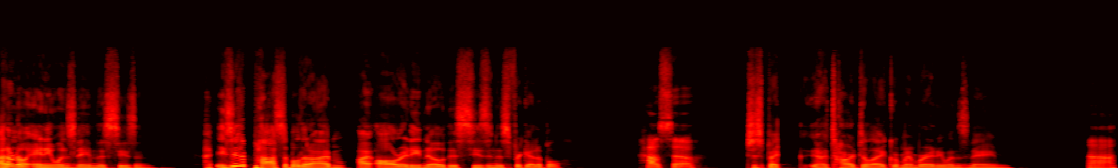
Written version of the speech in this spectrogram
I don't know anyone's name this season. Is it possible that I'm I already know this season is forgettable? how so? Just but it's hard to like remember anyone's name. Uh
